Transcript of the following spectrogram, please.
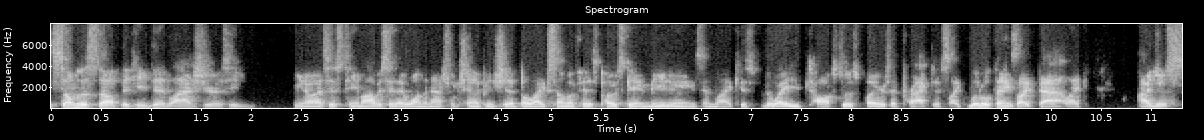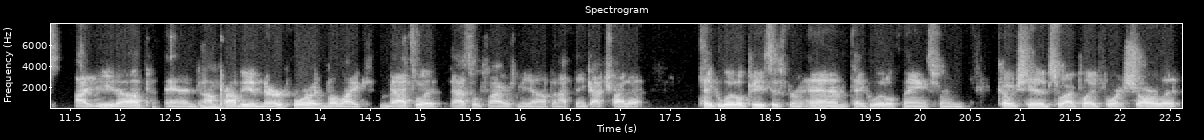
some of the stuff that he did last year is he, you know, as his team. Obviously, they won the national championship, but like some of his post game meetings and like his the way he talks to his players at practice, like little things like that. Like I just I eat up, and mm-hmm. I'm probably a nerd for it, but like that's what that's what fires me up, and I think I try to take little pieces from him, take little things from Coach Hibbs, who I played for at Charlotte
